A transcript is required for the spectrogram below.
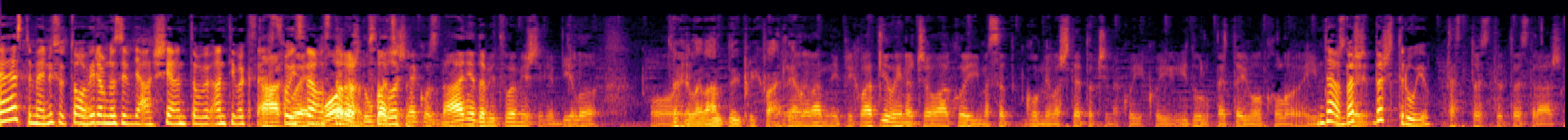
jeste, meni su to ovi ravnozemljaši, anto- antivakserstvo Tako i sve je, ostalo. moraš da ubaciš neko znanje da bi tvoje mišljenje bilo ovaj, Relevantno i prihvatljivo. relevantno i prihvatljivo, inače ovako ima sad gomila štetočina koji, koji idu lupetaju okolo. I Da, postoji- baš, baš truju. Da, to, je, to je strašno.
